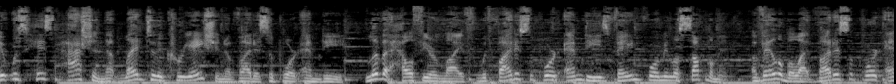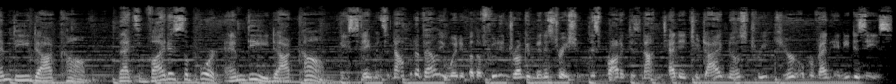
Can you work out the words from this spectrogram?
It was his passion that led to the creation of VitaSupport MD. Live a healthier life with VitaSupport MD's Vein Formula Supplement, available at vitasupportmd.com. That's VitaSupportMD.com. These statements have not been evaluated by the Food and Drug Administration. This product is not intended to diagnose, treat, cure, or prevent any disease.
